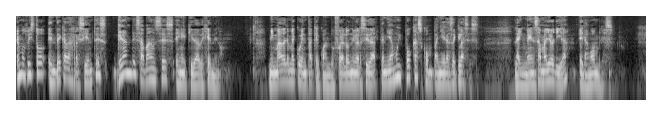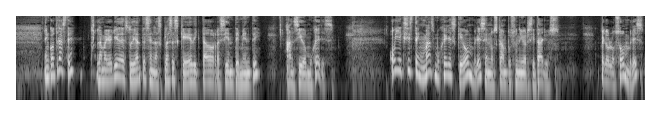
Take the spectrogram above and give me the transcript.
hemos visto en décadas recientes grandes avances en equidad de género. Mi madre me cuenta que cuando fue a la universidad tenía muy pocas compañeras de clases. La inmensa mayoría eran hombres. En contraste, la mayoría de estudiantes en las clases que he dictado recientemente han sido mujeres. Hoy existen más mujeres que hombres en los campus universitarios, pero los hombres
